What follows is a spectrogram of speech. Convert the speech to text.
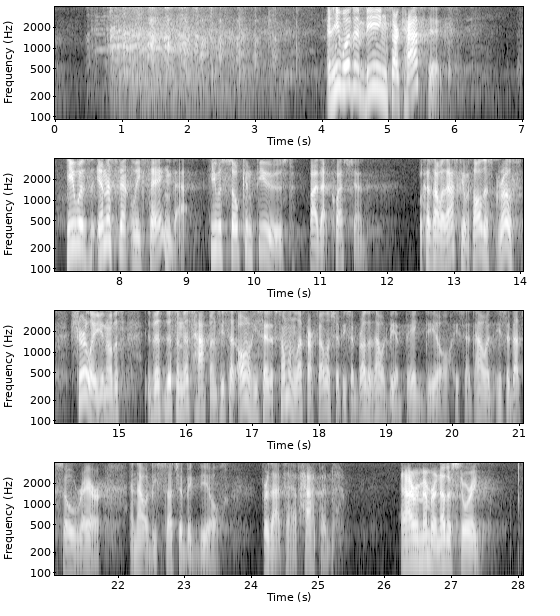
and he wasn't being sarcastic, he was innocently saying that. He was so confused by that question because I was asking, with all this growth, surely, you know, this, this, this and this happens. He said, Oh, he said, if someone left our fellowship, he said, Brother, that would be a big deal. He said, that would, he said, That's so rare, and that would be such a big deal for that to have happened. And I remember another story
